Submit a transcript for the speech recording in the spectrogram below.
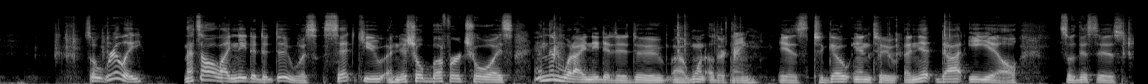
So really, that's all I needed to do was set queue initial buffer choice and then what I needed to do uh, one other thing is to go into init.el so this is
